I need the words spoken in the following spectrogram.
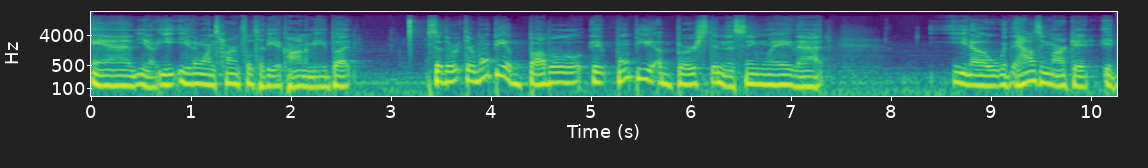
and you know e- either one's harmful to the economy. But so there there won't be a bubble. It won't be a burst in the same way that you know with the housing market it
